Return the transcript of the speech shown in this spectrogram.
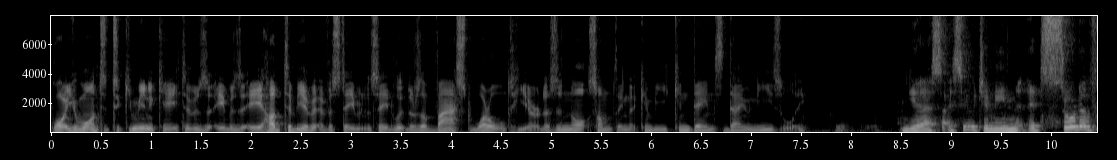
what you wanted to communicate? It was it was it had to be a bit of a statement and say look there's a vast world here. This is not something that can be condensed down easily Yes, I see what you mean. It's sort of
